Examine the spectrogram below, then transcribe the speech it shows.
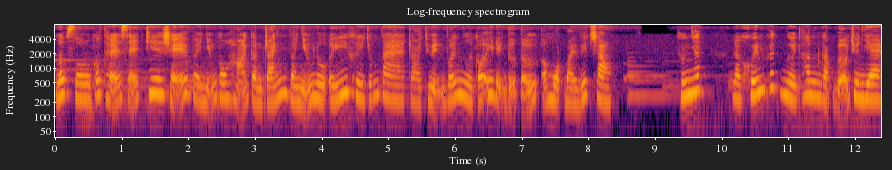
lớp show có thể sẽ chia sẻ về những câu hỏi cần tránh và những lưu ý khi chúng ta trò chuyện với người có ý định tự tử ở một bài viết sau. Thứ nhất là khuyến khích người thân gặp gỡ chuyên gia.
